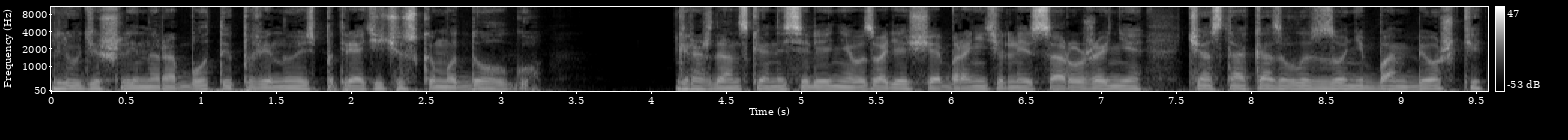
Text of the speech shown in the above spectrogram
Люди шли на работы, повинуясь патриотическому долгу. Гражданское население, возводящее оборонительные сооружения, часто оказывалось в зоне бомбежки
